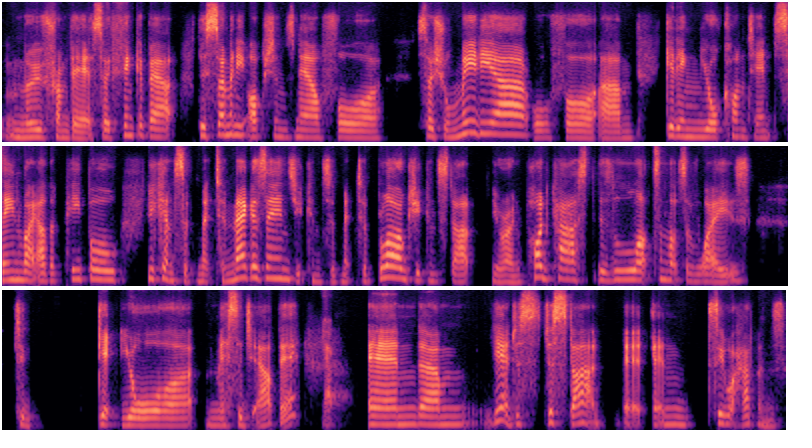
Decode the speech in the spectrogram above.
move from there. So think about there's so many options now for social media or for um, getting your content seen by other people. You can submit to magazines, you can submit to blogs, you can start your own podcast. There's lots and lots of ways to get your message out there. Yeah. And um, yeah, just just start and see what happens.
